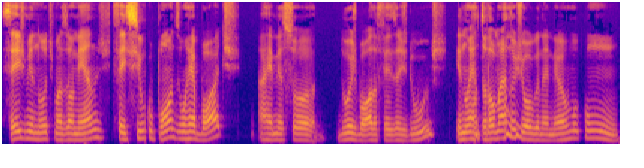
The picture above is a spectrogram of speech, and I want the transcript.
Seis minutos mais ou menos, fez cinco pontos, um rebote, arremessou duas bolas, fez as duas e não entrou mais no jogo, né? Mesmo com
